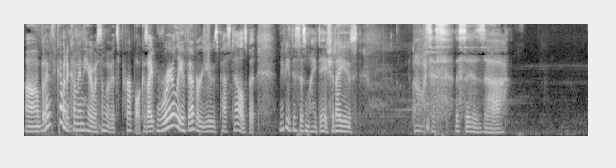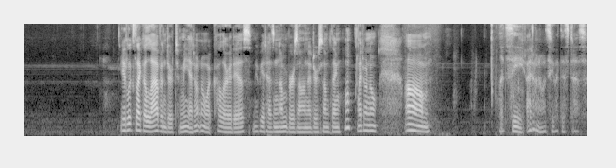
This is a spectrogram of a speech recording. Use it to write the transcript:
Um, but I think I'm going to come in here with some of its purple because I rarely, if ever, use pastels. But maybe this is my day. Should I use? Oh, what's this? This is uh, It looks like a lavender to me. I don't know what color it is. Maybe it has numbers on it or something. Hmm, I don't know. Um, let's see. I don't know. Let's see what this does.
